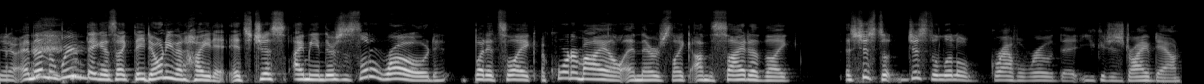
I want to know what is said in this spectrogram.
You know, and then the weird thing is like they don't even hide it. It's just I mean, there's this little road, but it's like a quarter mile and there's like on the side of like it's just a, just a little gravel road that you could just drive down.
